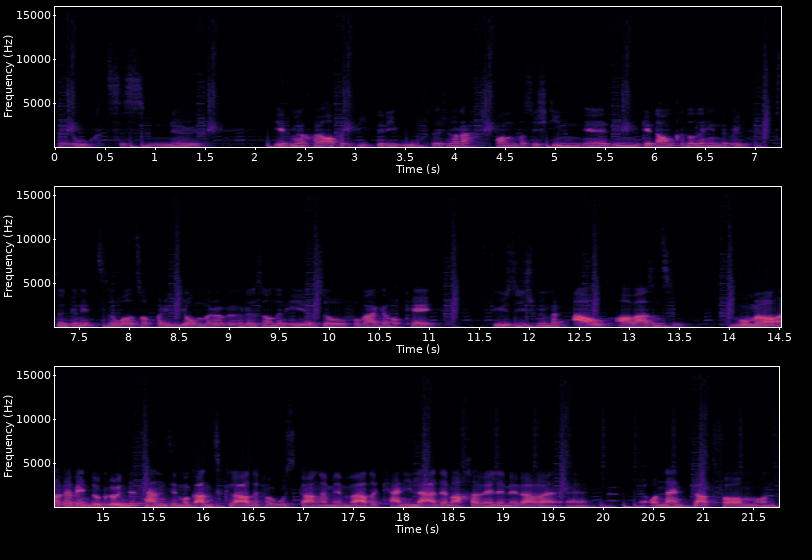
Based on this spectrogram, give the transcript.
braucht es nicht. Ihr macht aber weitere auf. Das ist noch recht spannend. Was ist dein, äh, dein Gedanke da dahinter? Weil es klingt ja nicht so, als ob wir jammern würden, sondern eher so von wegen, okay, physisch müssen wir auch anwesend sein. Wo wir Revendo gegründet haben, sind wir ganz klar davon ausgegangen, wir werden keine Läden machen wollen, wir wären äh, eine Online-Plattform und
